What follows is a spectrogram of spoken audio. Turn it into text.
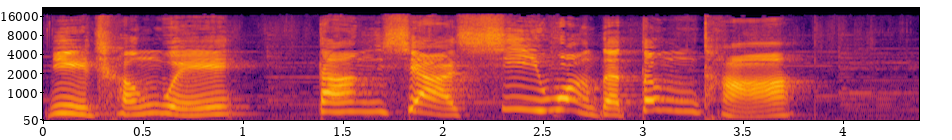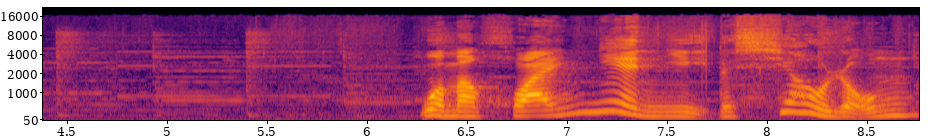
你成为当下希望的灯塔。我们怀念你的笑容，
